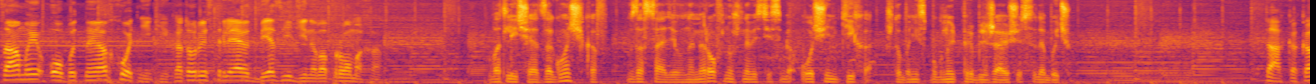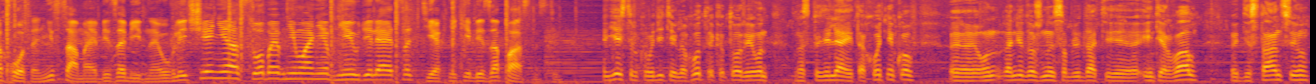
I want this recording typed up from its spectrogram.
самые опытные охотники, которые стреляют без единого промаха. В отличие от загонщиков, в засаде у номеров нужно вести себя очень тихо, чтобы не спугнуть приближающуюся добычу. Так как охота не самое безобидное увлечение, особое внимание в ней уделяется технике безопасности. Есть руководитель охоты, который он распределяет охотников. Э, он- они должны соблюдать э, интервал, э, дистанцию,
